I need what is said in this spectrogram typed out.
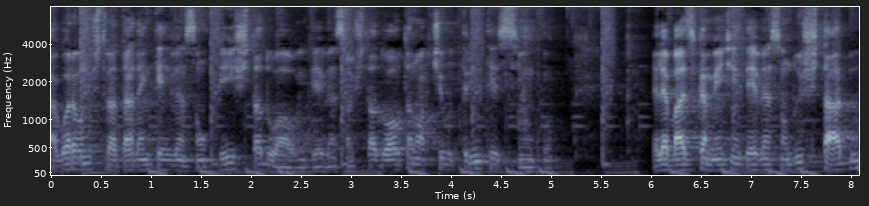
Agora vamos tratar da intervenção estadual. A intervenção estadual está no artigo 35. Ela é basicamente a intervenção do Estado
